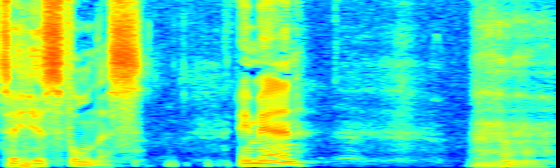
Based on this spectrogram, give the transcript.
to his fullness. Amen?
